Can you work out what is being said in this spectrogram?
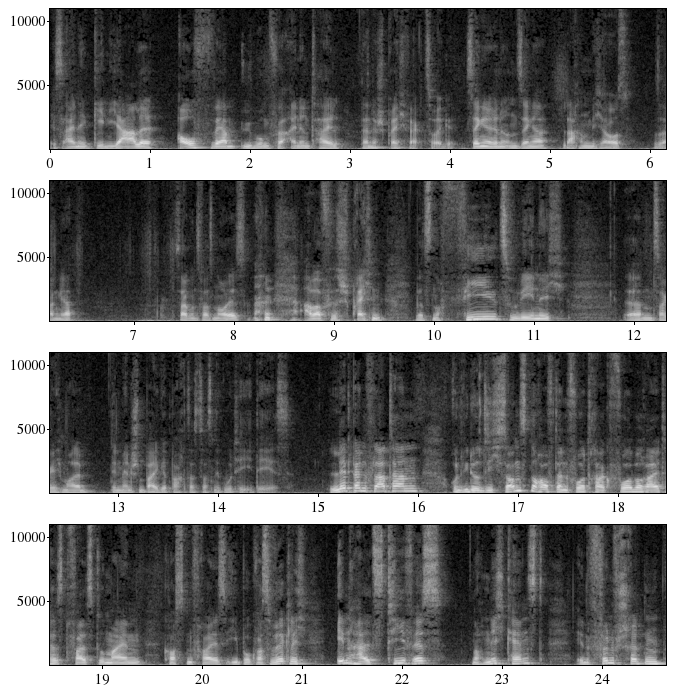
ist eine geniale Aufwärmübung für einen Teil deiner Sprechwerkzeuge. Sängerinnen und Sänger lachen mich aus, sagen ja, sag uns was Neues. Aber fürs Sprechen wird es noch viel zu wenig, ähm, sage ich mal, den Menschen beigebracht, dass das eine gute Idee ist. Lippen flattern und wie du dich sonst noch auf deinen Vortrag vorbereitest, falls du mein kostenfreies E-Book, was wirklich inhaltstief ist, noch nicht kennst. In fünf Schritten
